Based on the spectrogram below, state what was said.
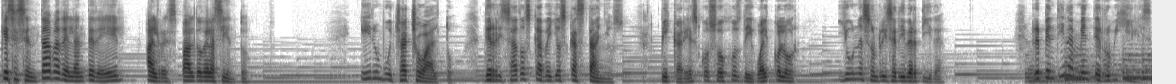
que se sentaba delante de él al respaldo del asiento. Era un muchacho alto, de rizados cabellos castaños, picarescos ojos de igual color y una sonrisa divertida. Repentinamente Ruby Gillis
